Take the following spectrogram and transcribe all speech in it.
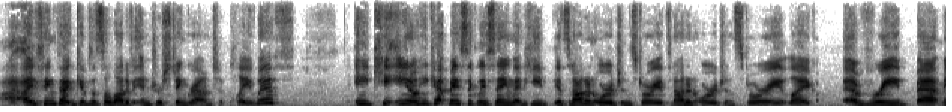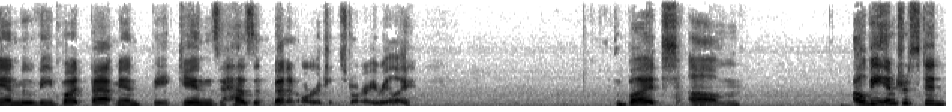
I, I think that gives us a lot of interesting ground to play with. He, you know, he kept basically saying that he it's not an origin story. It's not an origin story. Like every Batman movie, but Batman Begins hasn't been an origin story, really. But um, I'll be interested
